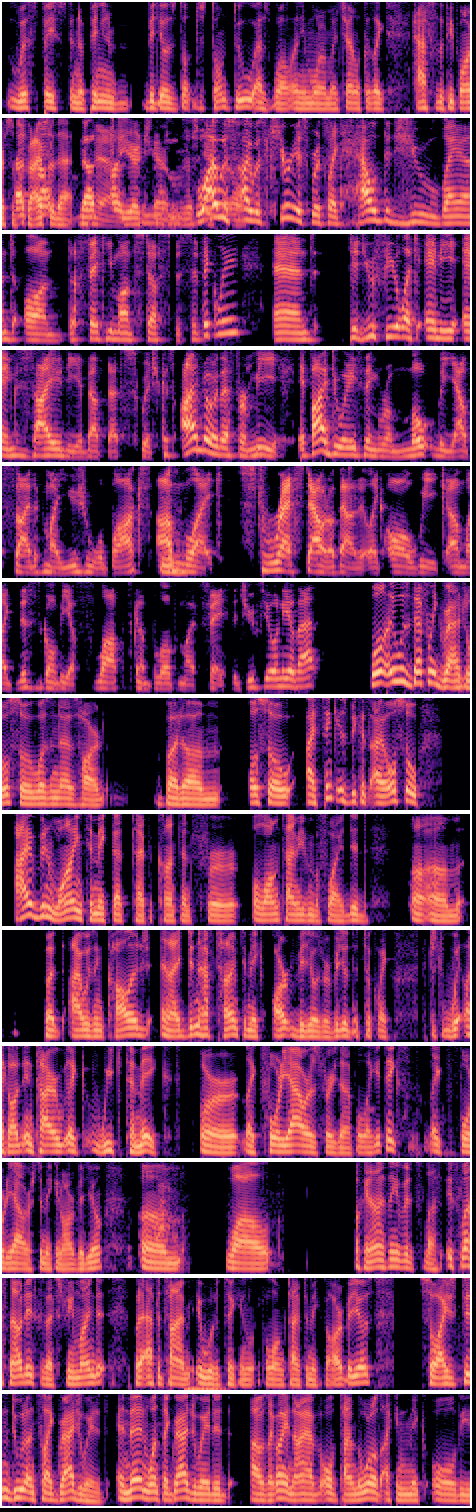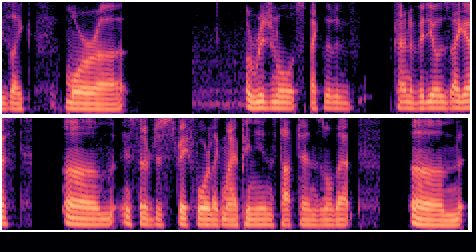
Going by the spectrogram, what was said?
list based and opinion videos, don't just don't do as well anymore on my channel because like half of the people aren't subscribed not, for that. That's Yeah. not your channel. just well, your I was channel. I was curious where it's like, how did you land on the Fakemon stuff specifically? And did you feel like any anxiety about that switch? Because I know that for me, if I do anything remotely outside of my usual box, I'm mm-hmm. like stressed out about it like all week. I'm like, this is gonna be a flop. It's gonna blow up in my face. Did you feel any of that? Well, it was definitely gradual, so it wasn't as hard. But um, also, I think it's because I also I've been wanting to make that type of content for a long time, even before I did. Uh, um, but I was in college and I didn't have time to make art videos or videos that took like just like an entire like week to make or like 40 hours, for example. Like it takes like 40 hours to make an art video. Um, while okay, now I think of it, it's less. It's less nowadays because I've streamlined it. But at the time, it would have taken like a long time to make the art videos. So I just didn't do it until I graduated. And then once I graduated, I was like, okay, now I have all the time in the world. I can make all these like more uh, original, speculative kind of videos, I guess, um, instead of just straightforward like my opinions, top tens, and all that. Um,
